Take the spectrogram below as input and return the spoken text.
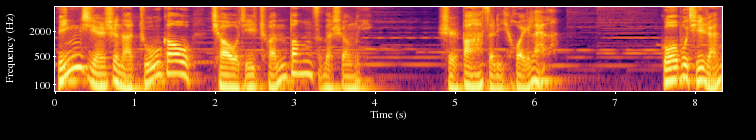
明显是那竹篙敲击船帮子的声音，是八子里回来了。果不其然，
